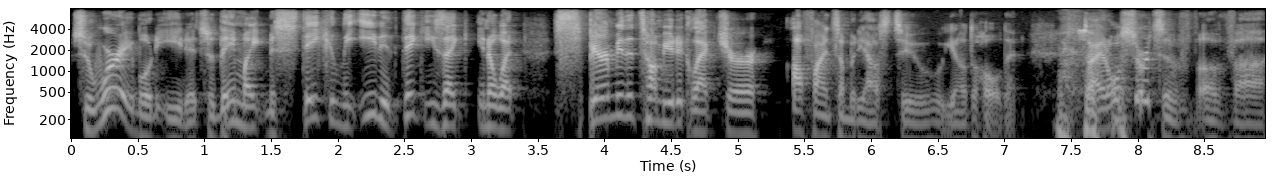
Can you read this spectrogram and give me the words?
So we're able to eat it. So they might mistakenly eat it, think he's like, you know what? Spare me the Talmudic lecture. I'll find somebody else to, you know, to hold it. So I had all sorts of of, uh,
